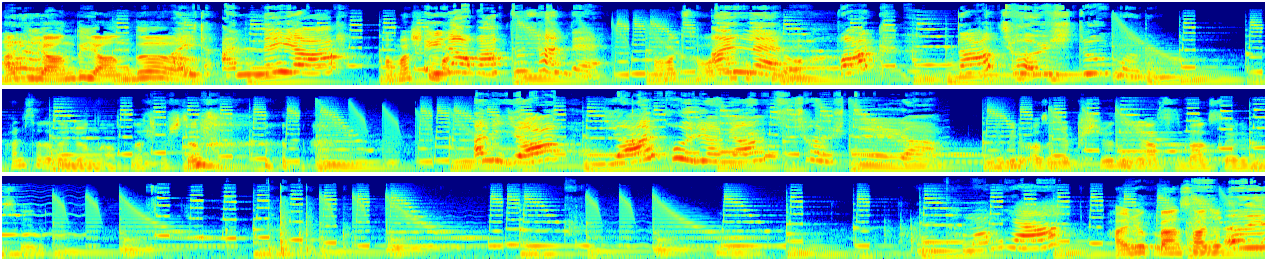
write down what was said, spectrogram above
Hadi yandı yandı. Ay anne ya. Ama aşkım bak, İlla baktın sen de. ama bak salça Anne. kokuyor. Bak daha çalıştırmadım. Hani sen az önce onun altını açmıştın? Anne ya yağ koyacağım yalnız çalıştıracağım. ne bileyim az önce pişiriyordun yağsız ben söylemeseydim. Hmm. Anne, tamam ya. Hayır yok ben sadece Öyle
